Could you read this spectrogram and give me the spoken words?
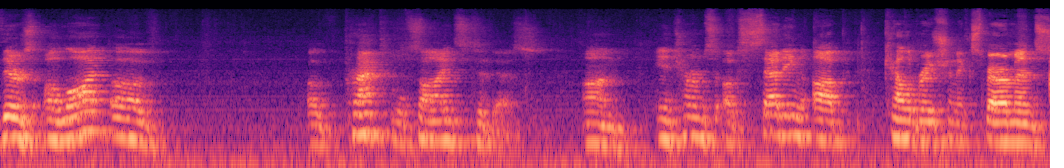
there's a lot of of practical sides to this um, in terms of setting up calibration experiments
